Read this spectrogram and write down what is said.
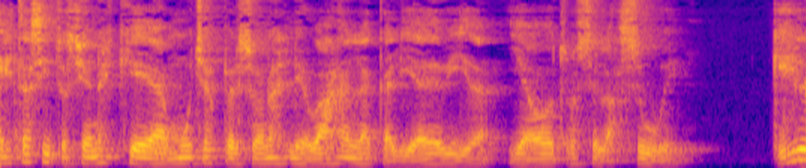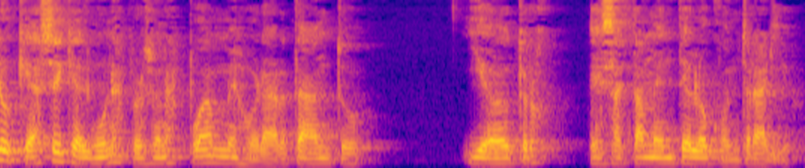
Estas situaciones que a muchas personas le bajan la calidad de vida y a otros se la sube. ¿Qué es lo que hace que algunas personas puedan mejorar tanto y a otros exactamente lo contrario?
